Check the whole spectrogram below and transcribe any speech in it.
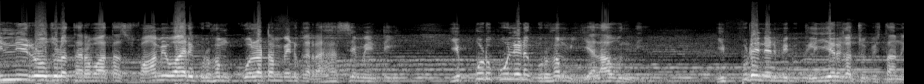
ఇన్ని రోజుల తర్వాత స్వామివారి గృహం కూలటం వెనుక రహస్యం ఏంటి ఇప్పుడు కూలిన గృహం ఎలా ఉంది? ఇప్పుడే నేను మీకు క్లియర్గా చూపిస్తాను.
